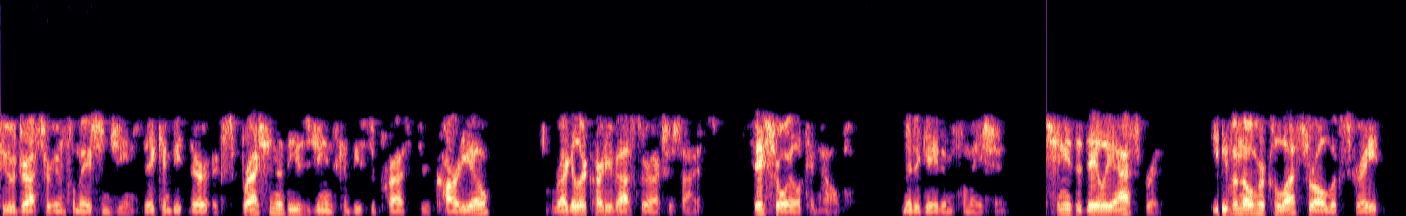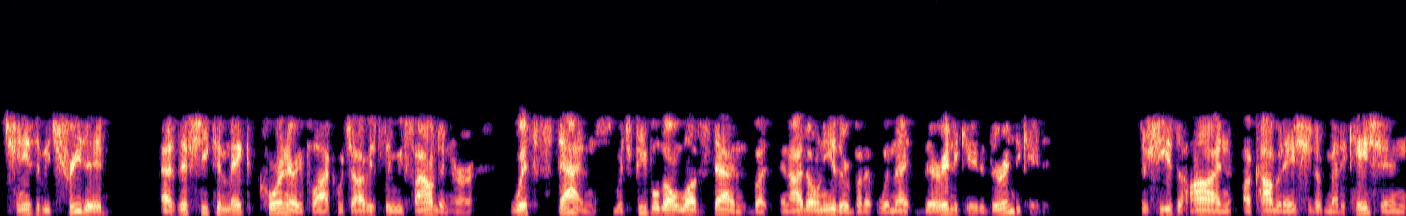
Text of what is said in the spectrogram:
to address her inflammation genes. They can be, their expression of these genes can be suppressed through cardio, regular cardiovascular exercise. Fish oil can help mitigate inflammation. She needs a daily aspirin. Even though her cholesterol looks great, she needs to be treated as if she can make coronary plaque, which obviously we found in her, with statins, which people don't love statins, but, and I don't either, but when that, they're indicated, they're indicated. So she's on a combination of medications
